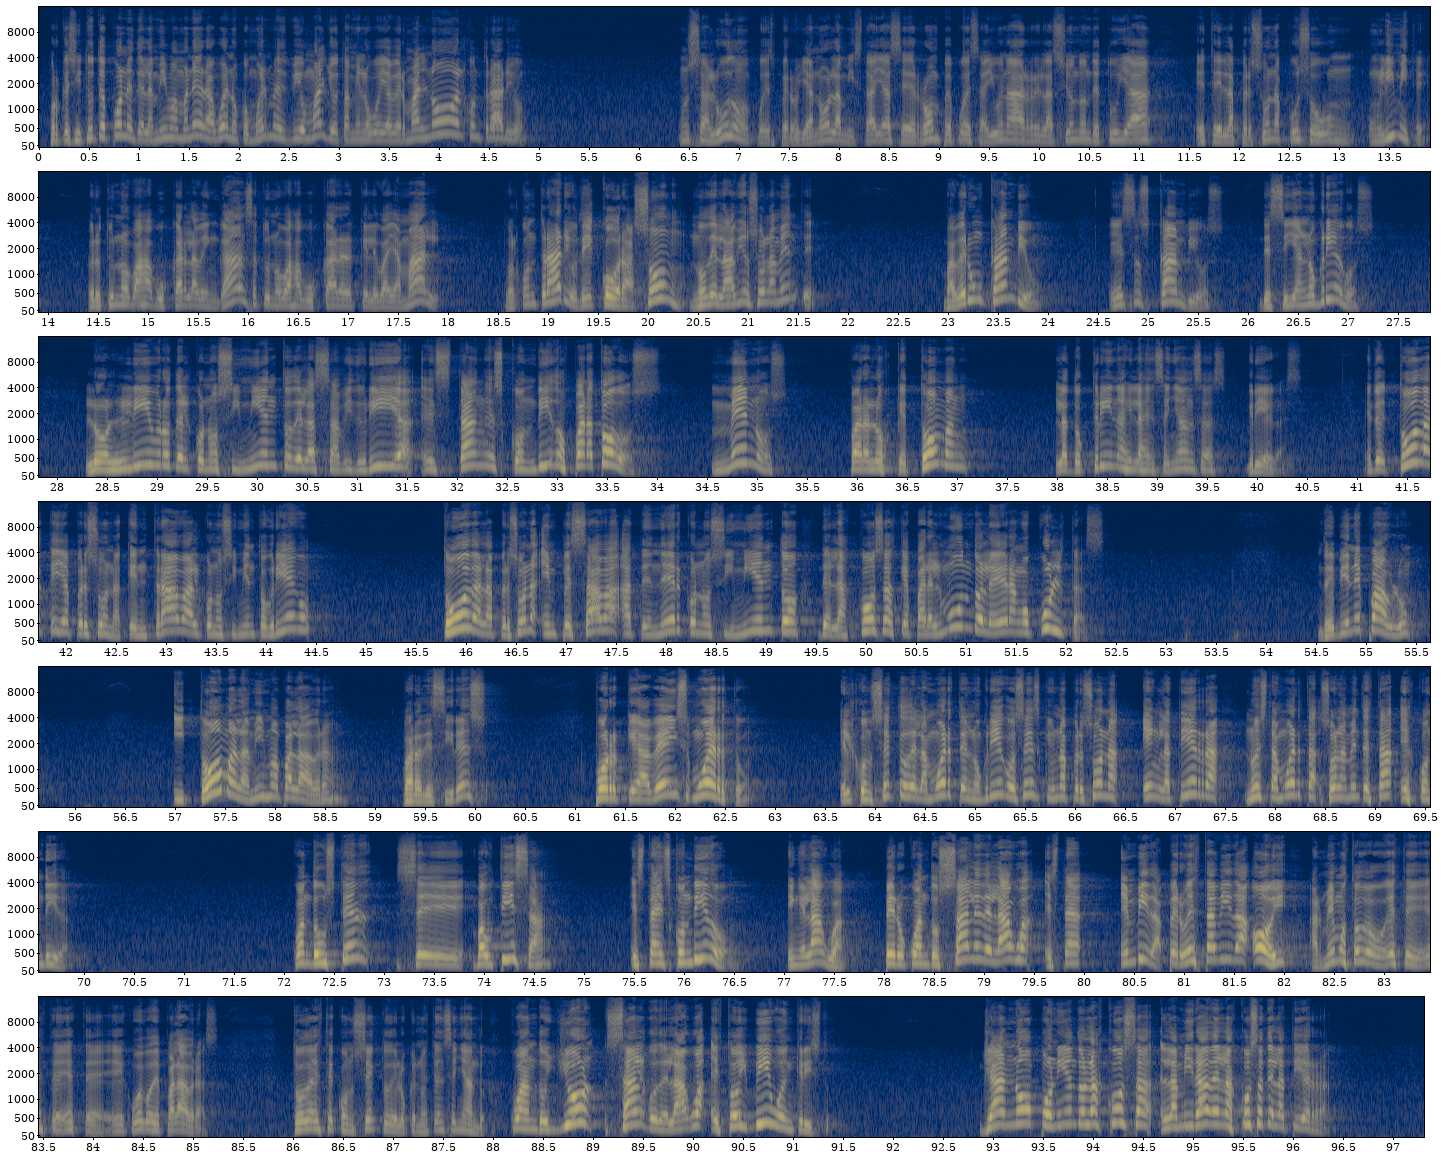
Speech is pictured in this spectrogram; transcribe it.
Porque si tú te pones de la misma manera, bueno, como él me vio mal, yo también lo voy a ver mal. No, al contrario. Un saludo, pues, pero ya no, la amistad ya se rompe, pues. Hay una relación donde tú ya, este, la persona puso un, un límite. Pero tú no vas a buscar la venganza, tú no vas a buscar que le vaya mal. Tú al contrario, de corazón, no de labios solamente. Va a haber un cambio. Esos cambios, decían los griegos, los libros del conocimiento de la sabiduría están escondidos para todos, menos para los que toman las doctrinas y las enseñanzas griegas. Entonces, toda aquella persona que entraba al conocimiento griego, toda la persona empezaba a tener conocimiento de las cosas que para el mundo le eran ocultas. Entonces viene Pablo y toma la misma palabra para decir eso. Porque habéis muerto. El concepto de la muerte en los griegos es que una persona en la tierra no está muerta, solamente está escondida. Cuando usted se bautiza, está escondido en el agua, pero cuando sale del agua está en vida. Pero esta vida hoy, armemos todo este, este, este eh, juego de palabras, todo este concepto de lo que nos está enseñando. Cuando yo salgo del agua, estoy vivo en Cristo. Ya no poniendo las cosas, la mirada en las cosas de la tierra.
